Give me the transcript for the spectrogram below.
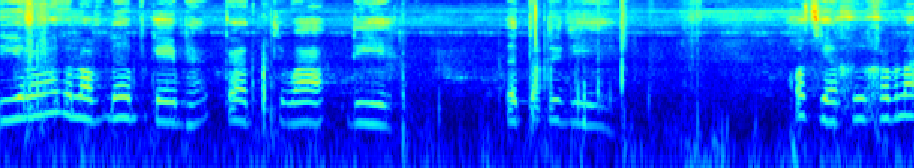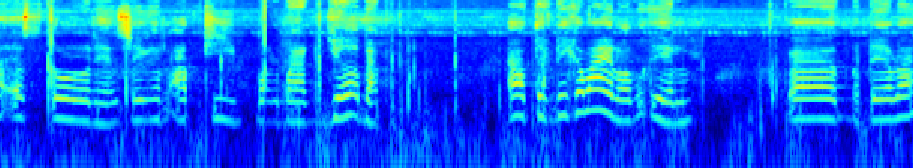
ดีแล้วสำหรับเริ่มเกมนะก็ถือว่าดีเริ่มต้นได้ดี ข้อเสียคือคาเมล่าเอสโตรเนี่ยใช้เงินอัพที่ปริมาณเยอะแบบอ้าวตึกนี้ก็ไม่หรอเพิ่งเห็นก็เหมือนเดิมละ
